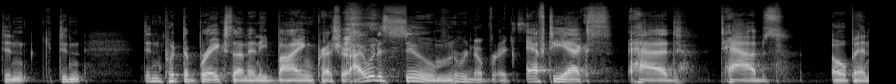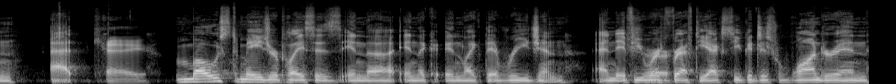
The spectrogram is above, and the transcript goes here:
didn't didn't didn't put the brakes on any buying pressure i would assume There were no breaks. ftx had tabs open at K most major places in the in the in like the region. And if you worked for FTX, you could just wander in,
